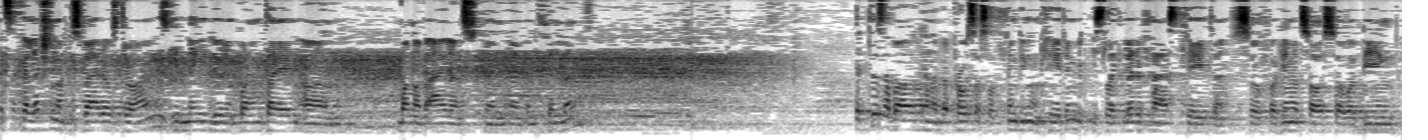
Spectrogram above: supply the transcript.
It's a collection of his various drawings he made during quarantine on one of the islands in, in, in Finland it is about kind of a process of thinking and creating. It's like very fast creator. So for him, it's also about being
